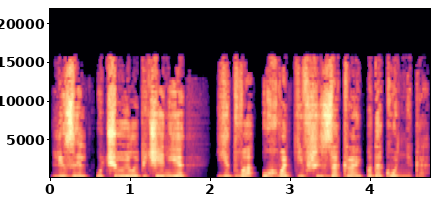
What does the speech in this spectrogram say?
Лизель учуяла печенье, едва ухватившись за край подоконника.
